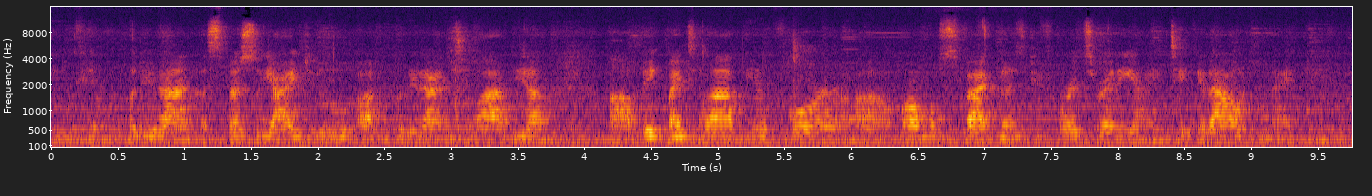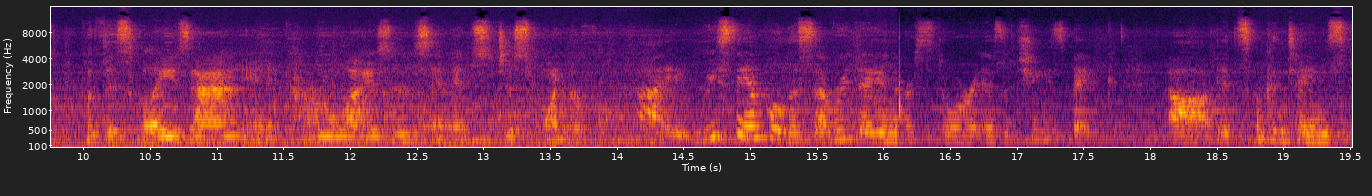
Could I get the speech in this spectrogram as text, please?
you can put it on, especially I do, uh, put it on tilapia. Uh, bake my tilapia for uh, almost five minutes before it's ready. I take it out and I put this glaze on and it caramelizes and it's just wonderful. Hi, we sample this every day in our store as a cheese bake. Uh, It contains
